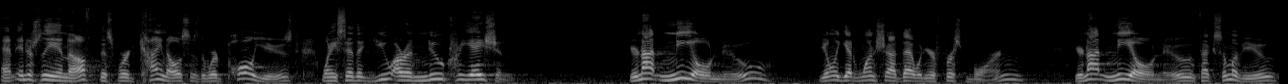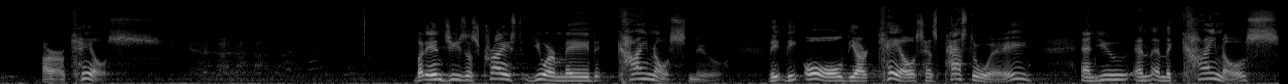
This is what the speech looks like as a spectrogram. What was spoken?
And interestingly enough, this word kainos is the word Paul used when he said that you are a new creation. You're not neo new. You only get one shot at that when you're first born. You're not neo new. In fact, some of you are archaeos. but in Jesus Christ, you are made kainos new. The, the old, the archaos, has passed away, and you and, and the kainos,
